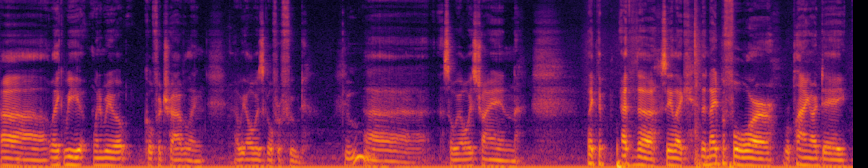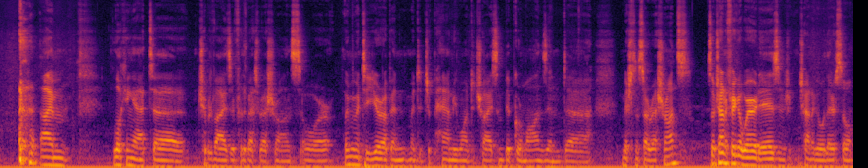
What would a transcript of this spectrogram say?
uh, like we when we go for traveling, uh, we always go for food. Uh, so we always try and like the at the say like the night before we're planning our day, I'm looking at uh, TripAdvisor for the best restaurants. Or when we went to Europe and went to Japan, we wanted to try some Bib Gourmands and uh, Michelin star restaurants. So I'm trying to figure out where it is and trying to go there. So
